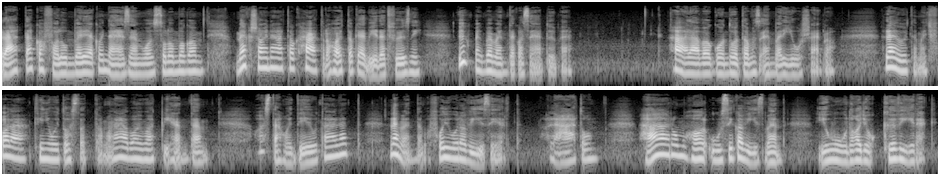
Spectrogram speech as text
Látták a falumbeliek, hogy nehezen vonszolom magam, megsajnáltak, hátra hagytak ebédet főzni, ők meg bementek az erdőbe. Hálával gondoltam az emberi jóságra. Leültem egy falá, kinyújtóztattam a lábaimat, pihentem. Aztán, hogy délután lett, lementem a folyóra vízért. Látom, három hal úszik a vízben. Jó, nagyok, kövérek.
